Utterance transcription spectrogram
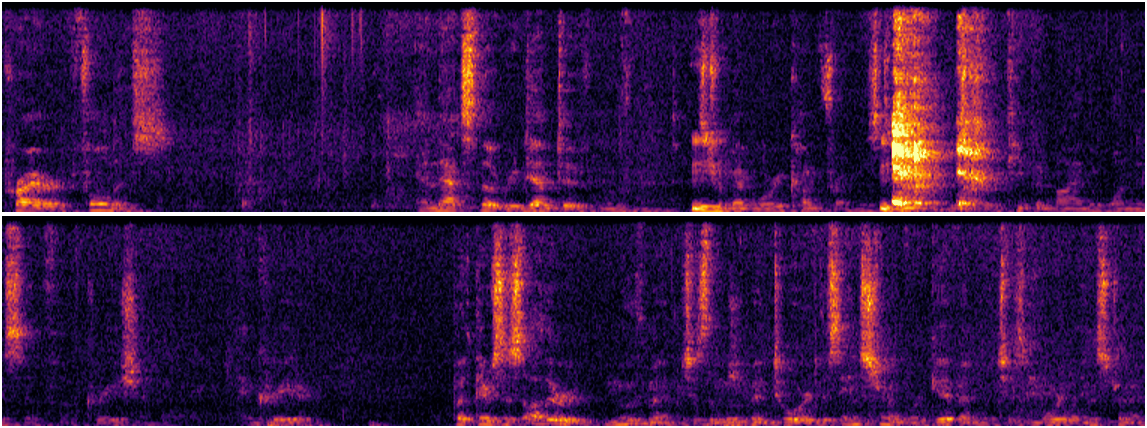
prior fullness, and that's the redemptive movement, is to Mhm. remember where we come from, is to, is to keep in mind the oneness of, of creation and creator. But there's this other movement, which is the movement toward this instrument we're given, which is a mortal instrument.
